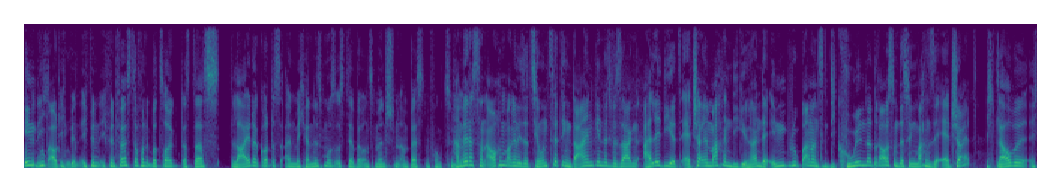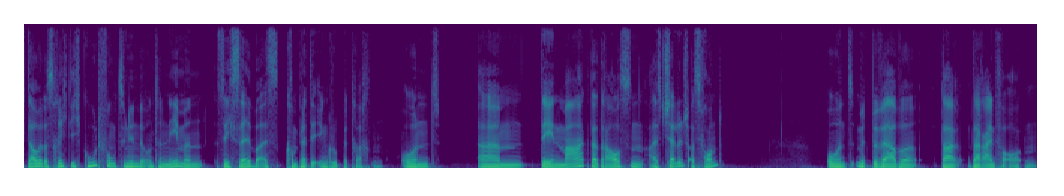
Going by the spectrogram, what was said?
In Group, ich, out ich Group. bin, ich, bin, ich bin fest davon überzeugt, dass das leider Gottes ein Mechanismus ist, der bei uns Menschen am besten funktioniert. Haben wir das dann auch im Organisationssetting dahingehend, dass wir sagen, alle, die jetzt Agile machen, die gehören der In-Group an und sind die coolen da draußen und deswegen machen sie Agile? Ich glaube, ich glaube, dass richtig gut funktionierende Unternehmen sich selber als komplette In-Group betrachten und ähm, den Markt da draußen als Challenge, als Front und Mitbewerber da, da rein verorten.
